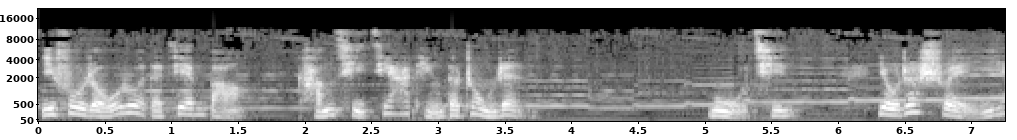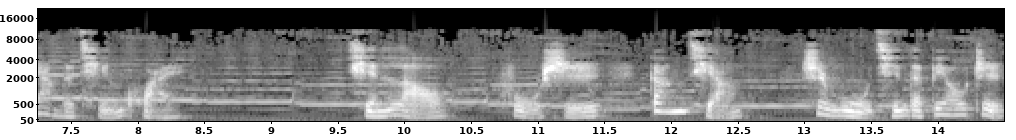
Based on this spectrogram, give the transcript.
一副柔弱的肩膀，扛起家庭的重任。母亲有着水一样的情怀，勤劳、朴实、刚强，是母亲的标志。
